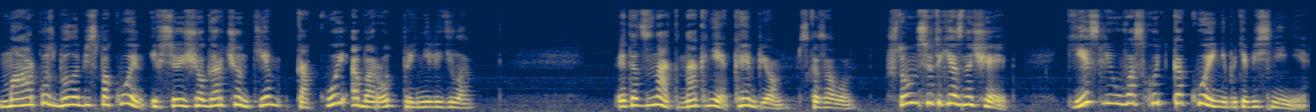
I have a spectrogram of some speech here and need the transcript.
Маркус был обеспокоен и все еще огорчен тем, какой оборот приняли дела. «Этот знак на окне, Кэмпион», — сказал он. «Что он все-таки означает? Есть ли у вас хоть какое-нибудь объяснение?»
